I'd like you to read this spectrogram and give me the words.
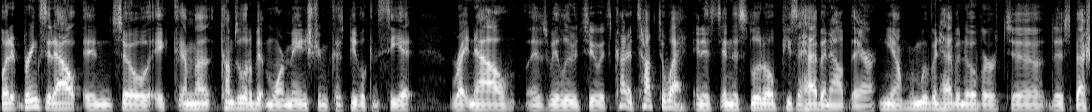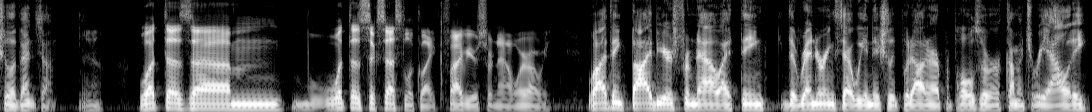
but it brings it out and so it come- comes a little bit more mainstream because people can see it right now, as we alluded to, it's kind of tucked away and it's in this little piece of heaven out there. You know, we're moving heaven over to the special event zone. yeah. What does um what does success look like five years from now? Where are we? Well, I think five years from now, I think the renderings that we initially put out in our proposal are coming to reality.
